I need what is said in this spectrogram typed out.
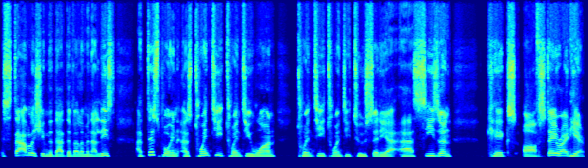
establishing the that development, at least at this point, as 2021 2022 Serie A season kicks off. Stay right here.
